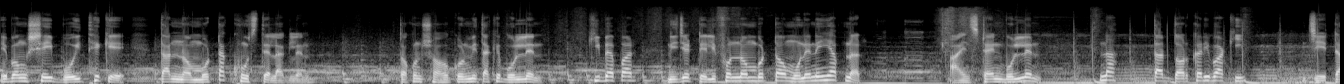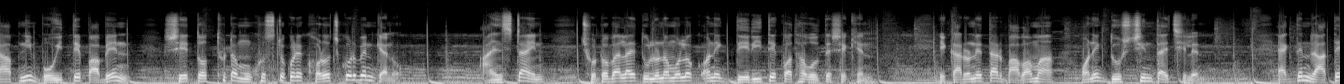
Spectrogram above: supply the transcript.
এবং সেই বই থেকে তার নম্বরটা খুঁজতে লাগলেন। তখন সহকর্মী তাকে বললেন, কি ব্যাপার? নিজের টেলিফোন নম্বরটাও মনে নেই আপনার? আইনস্টাইন বললেন, না, তার দরকারি বাকি। যেটা আপনি বইতে পাবেন, সে তথ্যটা মুখস্থ করে খরচ করবেন কেন? আইনস্টাইন ছোটবেলায় তুলনামূলক অনেক দেরিতে কথা বলতে শেখেন। এ কারণে তার বাবা মা অনেক দুশ্চিন্তায় ছিলেন। একদিন রাতে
